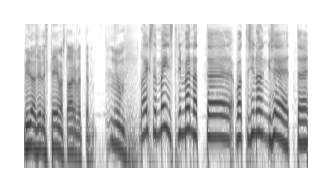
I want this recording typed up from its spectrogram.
mida sellest teemast arvate? no eks need mainstream vennad, vaata siin ongi see, et äh,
